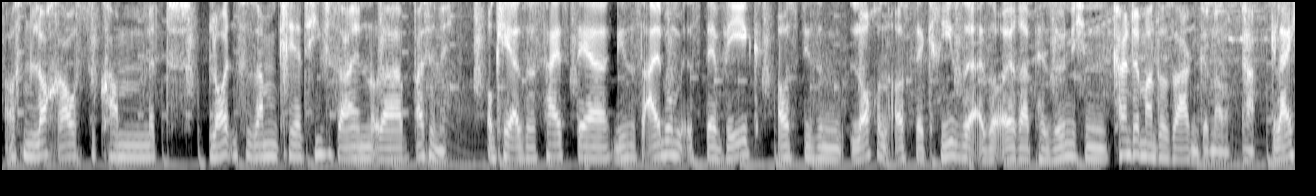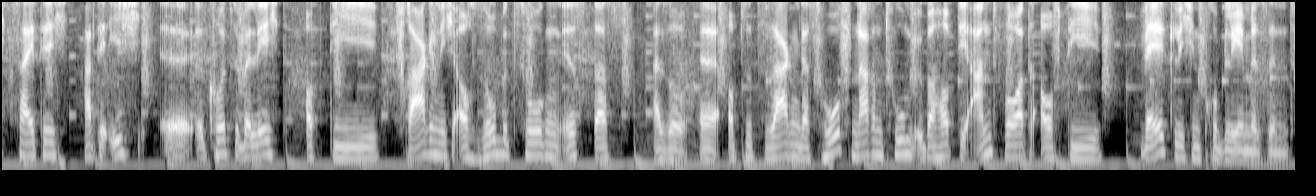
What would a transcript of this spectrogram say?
aus dem Loch rauszukommen, mit Leuten zusammen kreativ sein oder weiß ich nicht. Okay, also das heißt, der, dieses Album ist der Weg aus diesem Loch und aus der Krise, also eurer persönlichen. Könnte man so sagen, genau. Ja. Gleichzeitig hatte ich äh, kurz überlegt, ob die Frage nicht auch so bezogen ist, dass, also äh, ob sozusagen das Hofnarrentum überhaupt die Antwort auf die weltlichen Probleme sind.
